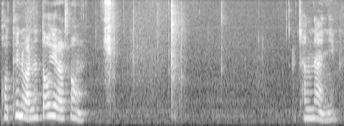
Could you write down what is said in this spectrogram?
겉에는 완전 떡이라서 장난 아님.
